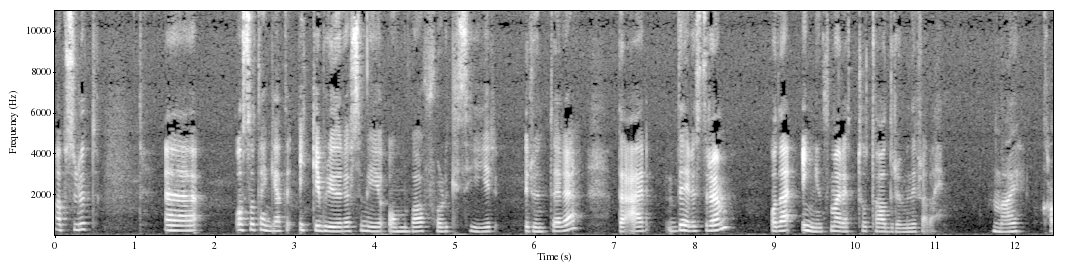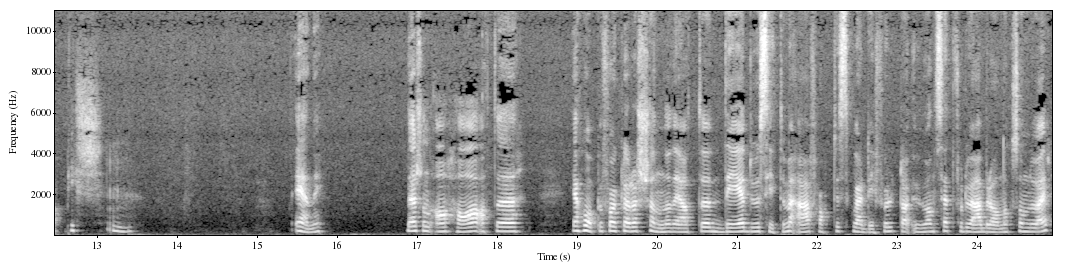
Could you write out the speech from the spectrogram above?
absolutt. Eh, og så tenker jeg at ikke bry dere så mye om hva folk sier rundt dere. Det er deres drøm, og det er ingen som har rett til å ta drømmen ifra deg. Nei, kapisj. Mm. Enig. Det er sånn aha at eh, Jeg håper folk klarer å skjønne det at eh, det du sitter med, er faktisk verdifullt da, uansett, for du er bra nok som du er.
